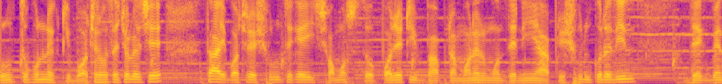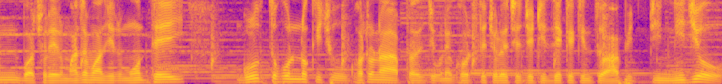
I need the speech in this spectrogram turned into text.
গুরুত্বপূর্ণ একটি বছর হতে চলেছে। তাই বছরের শুরু থেকেই সমস্ত পজিটিভ ভাবনা মনের মধ্যে নিয়ে আপনি শুরু করে দিন। দেখবেন বছরের মাঝামাঝির মধ্যেই গুরুত্বপূর্ণ কিছু ঘটনা আপনাদের জীবনে ঘটতে চলেছে যেটি দেখে কিন্তু আপনি নিজেও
